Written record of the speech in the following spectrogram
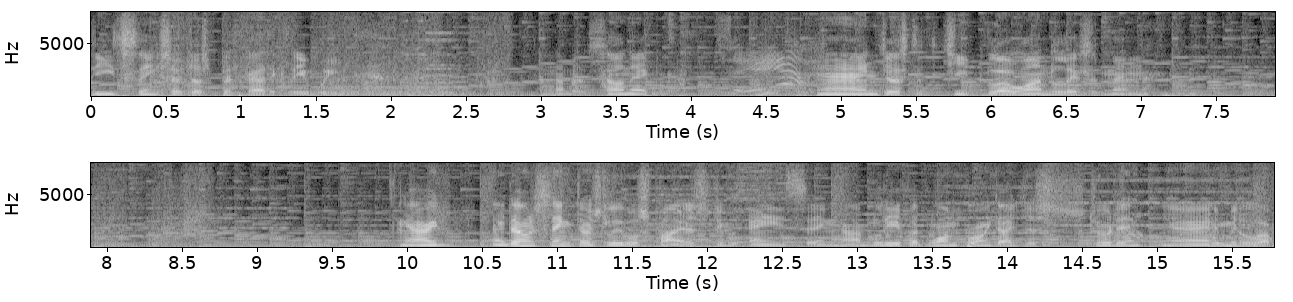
these things are just pathetically weak. Another Sonic. And just a cheap blow on the Lizardman. yeah, I, I don't think those little spiders do anything. I believe at one point I just stood in, uh, in the middle of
